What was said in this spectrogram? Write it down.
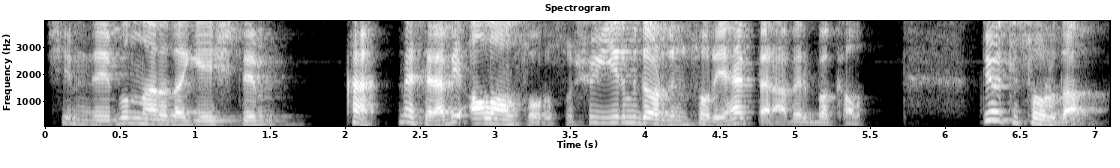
Şimdi bunları da geçtim. Heh, mesela bir alan sorusu. Şu 24. soruya hep beraber bakalım. Diyor ki soruda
